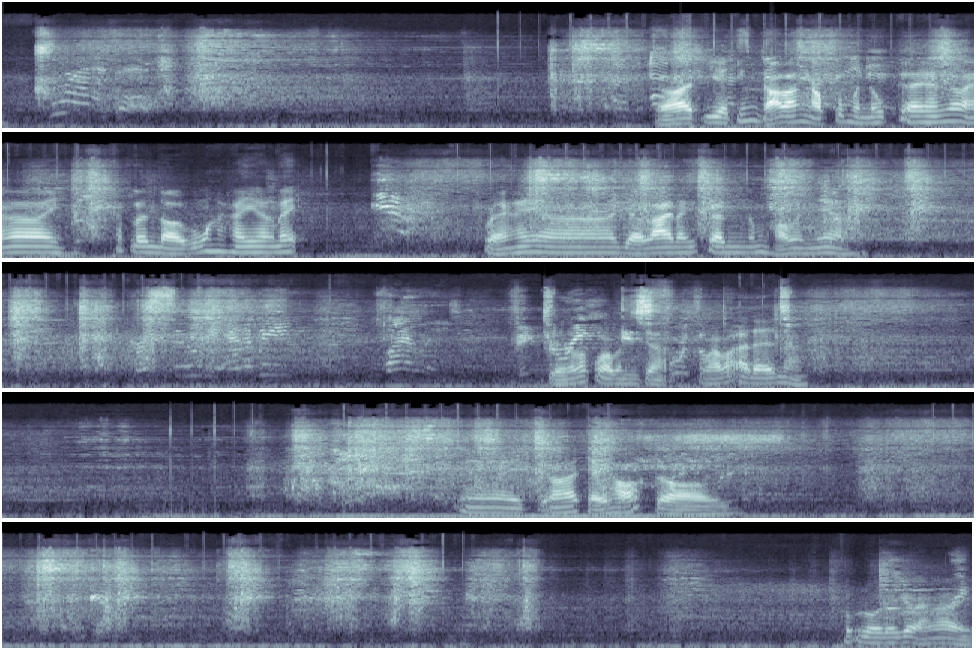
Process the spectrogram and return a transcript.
Rồi bây giờ chứng tỏ bản ngọc của mình ok hơn các bạn ơi. Cách lên đồi cũng hay hơn đấy các bạn hãy uh, giờ like đăng ký kênh ủng hộ mình nha. Vừa bắt vào mình chờ qua bắt AD nè. Ê, nó chạy hót rồi. Rút lui đi các bạn ơi.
